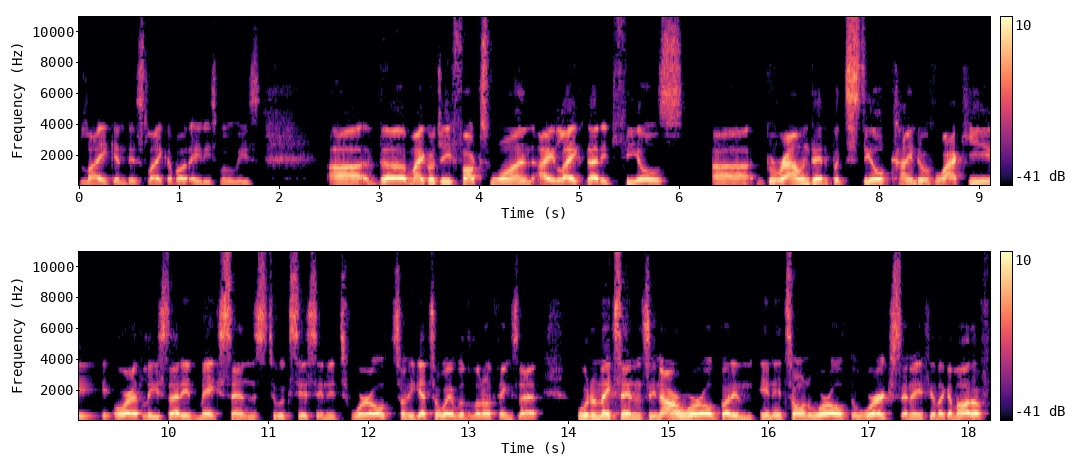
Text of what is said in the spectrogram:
like and dislike about 80s movies. Uh, the Michael J. Fox one, I like that it feels uh, grounded but still kind of wacky, or at least that it makes sense to exist in its world. So he gets away with a lot of things that wouldn't make sense in our world, but in, in its own world works. And I feel like a lot of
